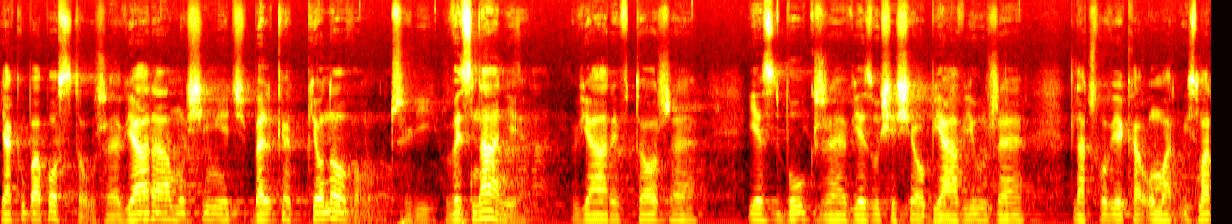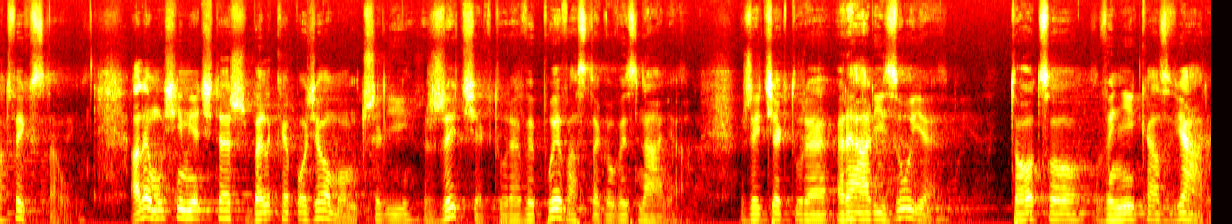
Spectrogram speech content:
Jakub Apostoł, że wiara musi mieć belkę pionową, czyli wyznanie wiary w to, że jest Bóg, że w Jezusie się objawił, że dla człowieka umarł i zmartwychwstał. Ale musi mieć też belkę poziomą, czyli życie, które wypływa z tego wyznania, życie, które realizuje to, co wynika z wiary,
